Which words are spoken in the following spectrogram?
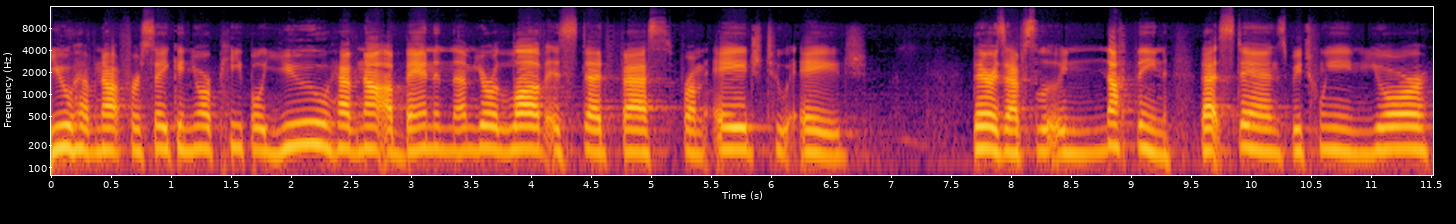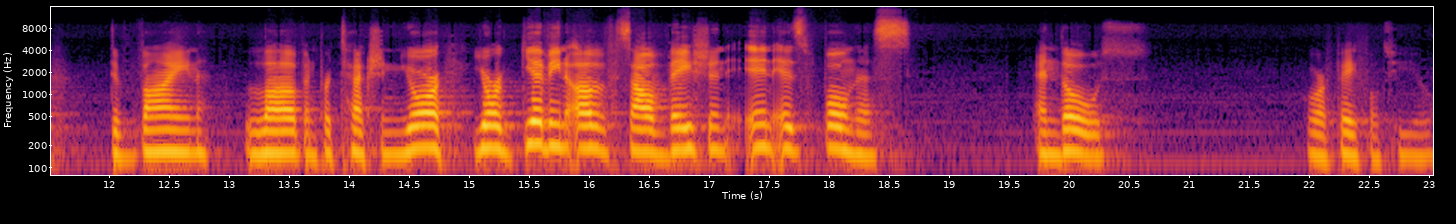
You have not forsaken your people. You have not abandoned them. Your love is steadfast from age to age. There is absolutely nothing that stands between your divine love and protection, your, your giving of salvation in its fullness, and those who are faithful to you.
